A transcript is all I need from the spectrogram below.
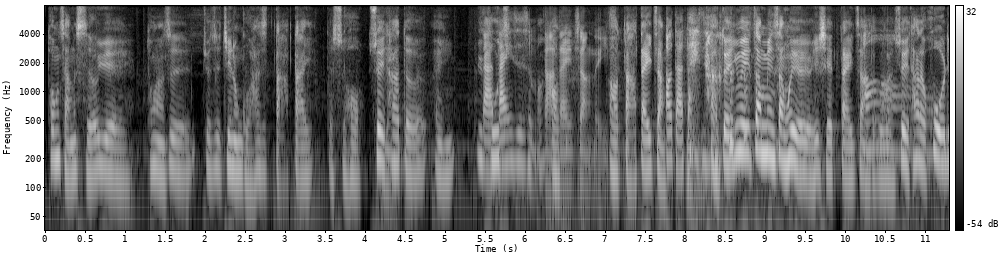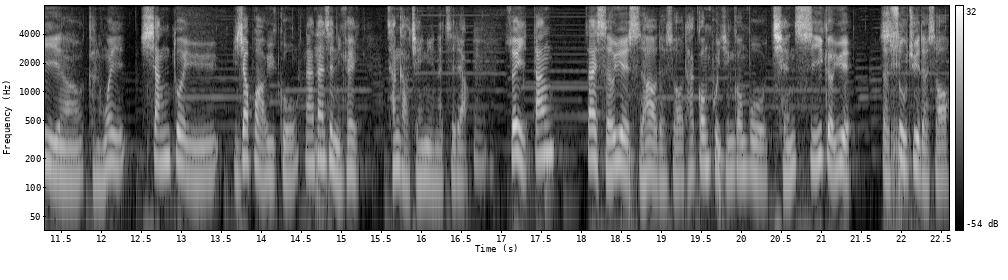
通常十二月通常是就是金融股它是打呆的时候，所以它的诶。嗯打呆是什么？打呆账的意思哦，打呆账哦，打呆账啊，对，因为账面上会有有一些呆账的部分，哦、所以它的获利呢可能会相对于比较不好预估。那但是你可以参考前一年的资料。嗯，所以当在十二月十号的时候，它公布已经公布前十一个月的数据的时候，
